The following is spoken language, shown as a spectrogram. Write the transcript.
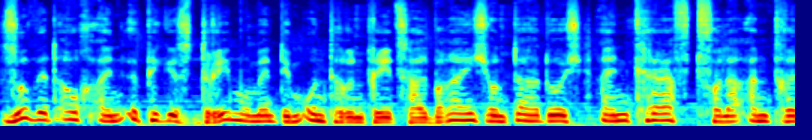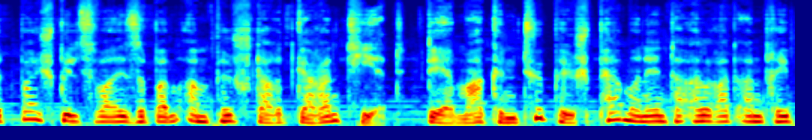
So wird auch ein üppiges Drehmoment im unteren Drehzahlbereich und dadurch ein kraftvoller Antritt beispielsweise beim Ampelstart garantiert. Der markentypisch permanente Allradantrieb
